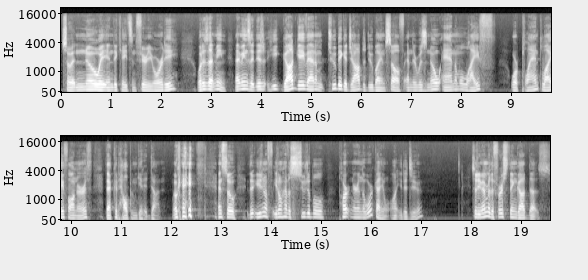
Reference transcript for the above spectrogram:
so it no way indicates inferiority. What does that mean? That means that he, God gave Adam too big a job to do by himself, and there was no animal life or plant life on earth that could help him get it done. Okay? And so you don't, you don't have a suitable partner in the work I want you to do. So do you remember the first thing God does?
